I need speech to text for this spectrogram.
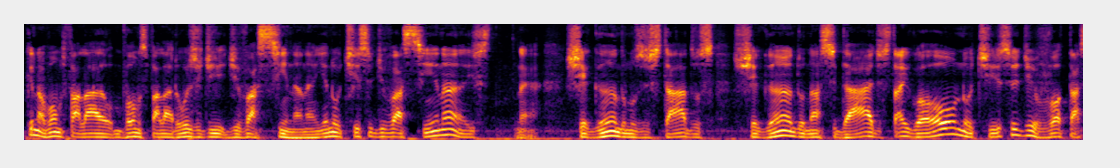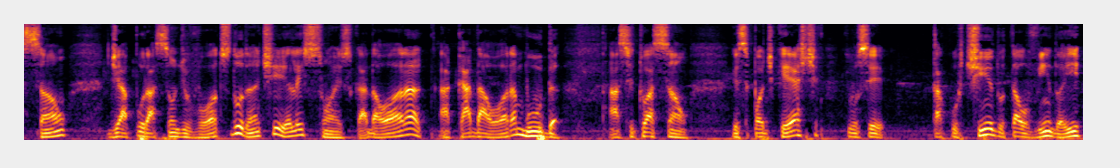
porque nós vamos falar, vamos falar hoje de, de vacina, né? E a notícia de vacina né, chegando nos estados, chegando nas cidades, está igual notícia de votação, de apuração de votos durante eleições. Cada hora, a cada hora muda a situação. Esse podcast que você está curtindo, está ouvindo aí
